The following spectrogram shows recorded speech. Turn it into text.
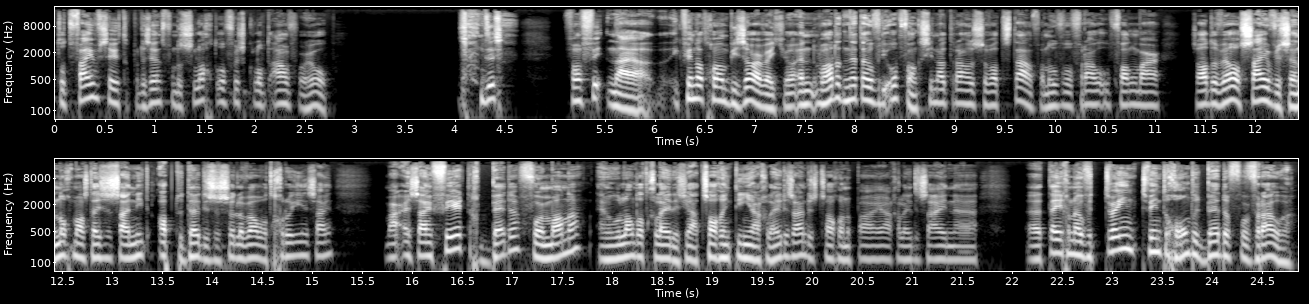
tot 75 procent van de slachtoffers klopt aan voor hulp. dus van, nou ja, ik vind dat gewoon bizar, weet je wel. En we hadden het net over die opvang. Ik zie nou trouwens wat staan van hoeveel vrouwen opvang, maar ze hadden wel cijfers. En nogmaals, deze zijn niet up-to-date, dus er zullen wel wat groei in zijn. Maar er zijn 40 bedden voor mannen. En hoe lang dat geleden is, ja, het zal geen 10 jaar geleden zijn. Dus het zal gewoon een paar jaar geleden zijn. eh, eh, tegenover 2200 bedden voor vrouwen.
